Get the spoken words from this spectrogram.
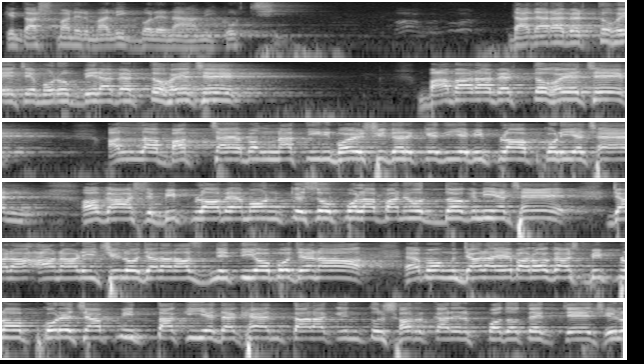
কিন্তু আসমানের মালিক বলে, না, আমি করছি। দাদারা ব্যর্থ হয়েছে, মুরব্বীরা ব্যর্থ হয়েছে। বাবারা ব্যর্থ হয়েছে। আল্লাহ বাচ্চা এবং নাতির বয়সীদেরকে দিয়ে বিপ্লব করিয়েছেন। অগাস্ট বিপ্লব এমন কিছু পোলাপানে উদ্যোগ নিয়েছে, যারা আনাড়ি ছিল, যারা রাজনীতিও বোঝে না, এবং যারা এবার অগাস্ট বিপ্লব করেছে, আপনি তাকিয়ে দেখেন, তারা কিন্তু সরকারের পদত্যাগ চেয়েছিল।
